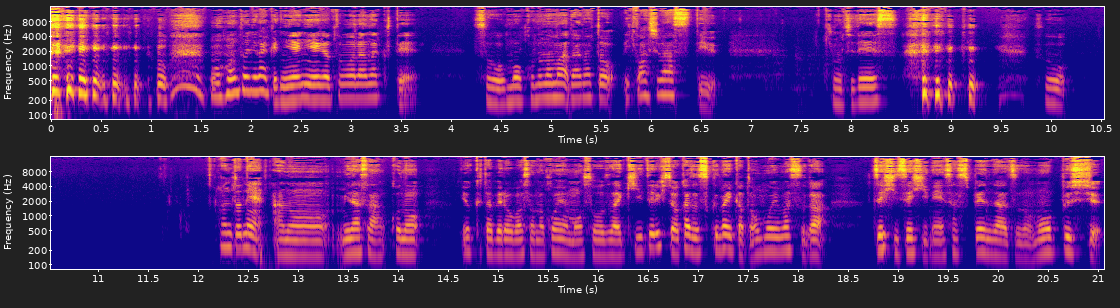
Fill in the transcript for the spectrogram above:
もうもう本当になんかニヤニヤが止まらなくて、そう、もうこのまま旦那と離婚しますっていう気持ちです。そう。ほんとね、あのー、皆さん、この、よく食べるおばさんの今夜もお惣菜聞いてる人は数少ないかと思いますが、ぜひぜひね、サスペンダーズの猛プッシュ、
